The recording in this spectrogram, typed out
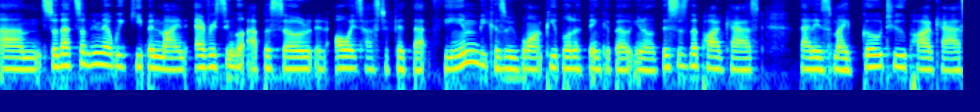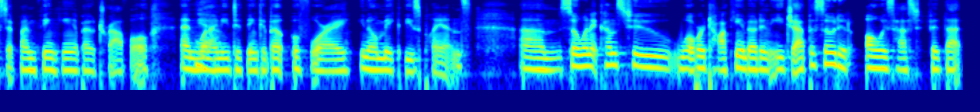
Um, so that's something that we keep in mind every single episode. It always has to fit that theme because we want people to think about, you know, this is the podcast that is my go-to podcast if I'm thinking about travel and yeah. what I need to think about before I, you know, make these plans. Um, so when it comes to what we're talking about in each episode, it always has to fit that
